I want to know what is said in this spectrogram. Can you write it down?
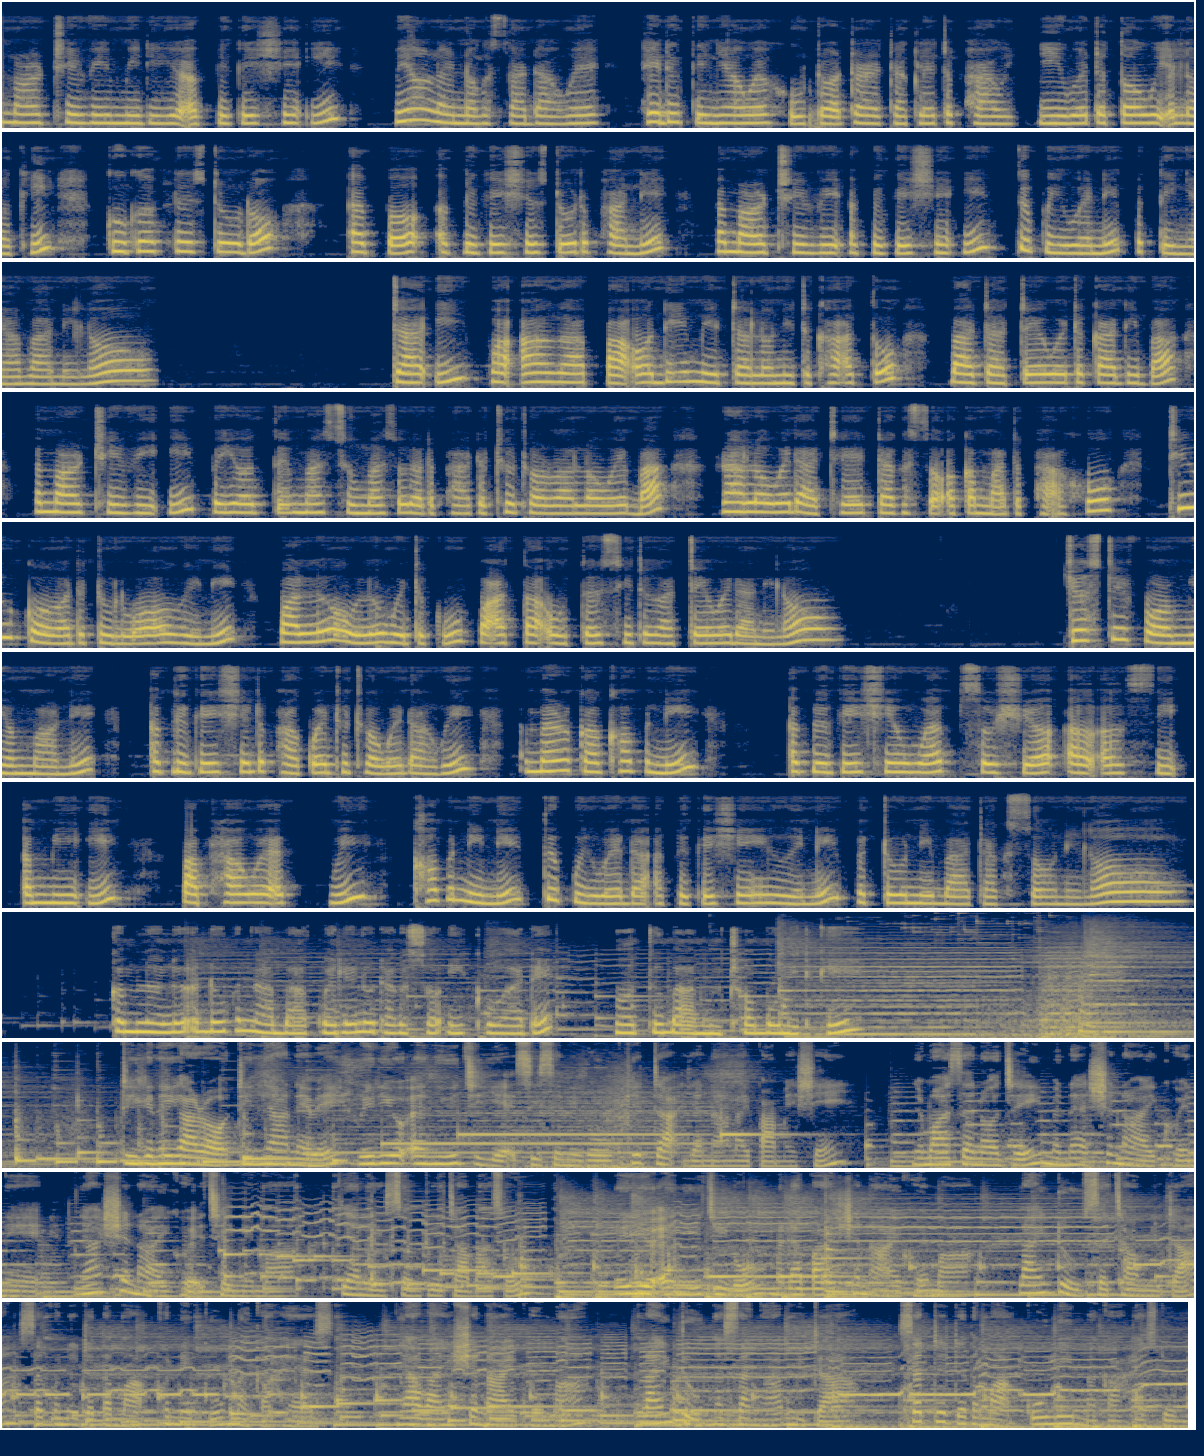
MRTV Media Application e မေအွန်လိုင်းနောက်စာတာဝဲဟေဒီတင်ညာဝဲခူတော့တရတကလက်တဖာရီဝဲတတော်ဝီအလခိ Google Play Store တော့ Apple Application Store တဖာနေ MRTV application E သူပီဝဲနေပတိညာပါနေလောတာဤဘာအာဂါပါအော်ဒီမီတာလောနီတခါအတော့ဘာတာတဲဝဲတကတိပါ MRTV E ပယောတိမဆုမဆိုတာတဖာတထုထော်ရလောဝဲပါရာလောဝဲတာထဲတကဆောအကမတဖာခု တီဥကောကတတူလောဝီနေပလောအိုလိုဝေတကူပါအတာအိုတစီတကတဲဝဲတာနေလော Justice for Myanmar နဲ့ application တစ်ဖာကွဲထူထော်ဝဲတာဝေ American Company Application Web Social LLC အမီဤပပလာဝဲဝီ company နဲ့သူကွေဝဲတာ application ယူနေပတိုးနေပါတက်စောနေလောကမ္လလအဒုကနာပါကွဲလေးလို့တက်စောဤကိုရတဲ့ မောတူပါမြထောဖို့နေတကေဒီကနေ့ကတော့ဒီညနဲ့ပဲ Radio NUG ရဲ့အစီအစဉ်လေးကိုခਿੱတရနာလိုက်ပါမယ်ရှင်။မြမစံတော်ချိန်မနက်၈နာရီခွဲနဲ့ည၈နာရီခွဲအချိန်တွေမှာပြန်လည်ဆုံတွေ့ကြပါစို့။ Radio NUG ကိုမနက်ပိုင်း၈နာရီခွဲမှာလိုင်းတူ16မီတာ19.8 MHz ညပိုင်း၈နာရီခွဲမှာလိုင်းတူ25မီတာ17.6 MHz တို့မှာဓာတ်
